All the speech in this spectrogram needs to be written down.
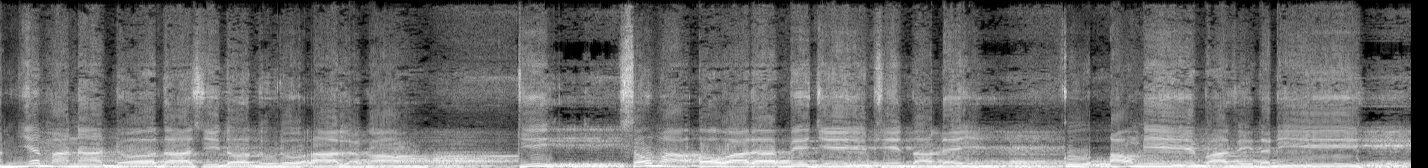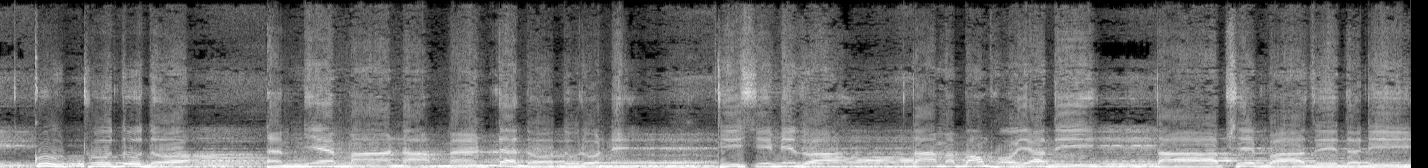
အမျက်မာနာဒေါသရှိသောသူတို့အား၎င်းဒီ ဆုံးမဩဝါဒပေးခြင်းဖြင့်သာလည်းကုအောင်မြင်ပါစေတည်းကုထိုသို့သောအမျက်မာနာမန်တက်သောသူတို့နှင့်ဒီရှိမြင့်စွာတာမပေါင်းဖော်ရသည်တာဖြစ်ပါစေတည်း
